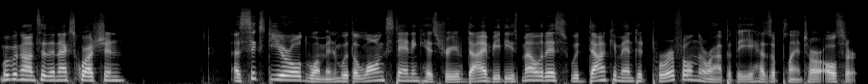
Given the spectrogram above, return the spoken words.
Moving on to the next question. A 60 year old woman with a long standing history of diabetes mellitus with documented peripheral neuropathy has a plantar ulcer.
